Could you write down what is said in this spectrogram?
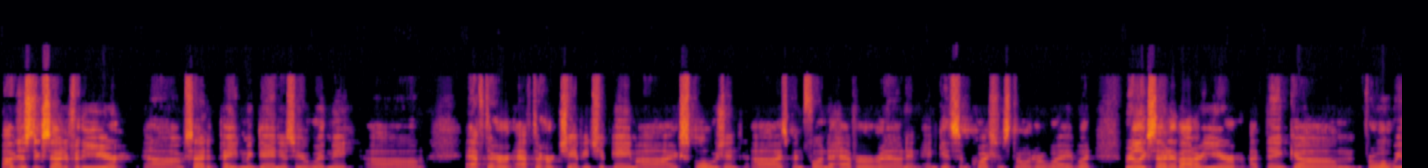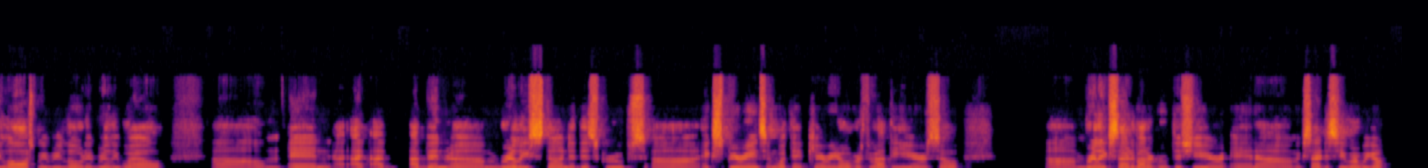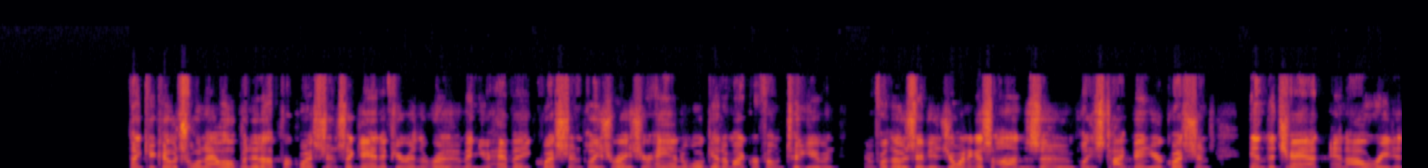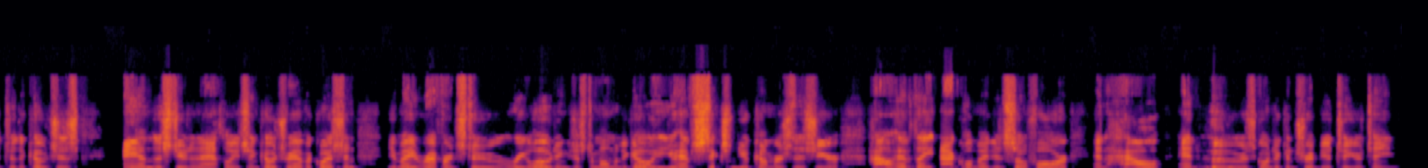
I'm just excited for the year. Uh, excited Peyton McDaniel's here with me. Um, after her after her championship game uh, explosion, uh, it's been fun to have her around and, and, get some questions thrown her way. But really excited about our year. I think um, for what we lost, we reloaded really well. Um, and I, have been um, really stunned at this group's uh, experience and what they've carried over throughout the year. So, um, really excited about our group this year, and uh, excited to see where we go. Thank you, Coach. We'll now open it up for questions. Again, if you're in the room and you have a question, please raise your hand and we'll get a microphone to you. And for those of you joining us on Zoom, please type in your questions in the chat and I'll read it to the coaches and the student athletes. And coach, we have a question. You made reference to reloading just a moment ago. You have six newcomers this year. How have they acclimated so far and how and who is going to contribute to your team?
